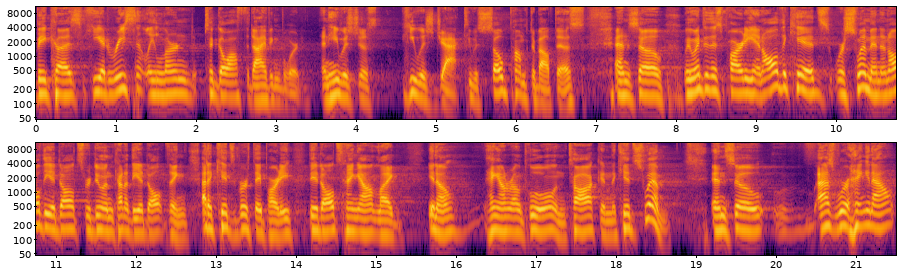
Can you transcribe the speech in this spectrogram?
because he had recently learned to go off the diving board and he was just he was jacked. He was so pumped about this. And so we went to this party, and all the kids were swimming, and all the adults were doing kind of the adult thing. At a kid's birthday party, the adults hang out, like, you know, hang out around the pool and talk, and the kids swim. And so as we're hanging out,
